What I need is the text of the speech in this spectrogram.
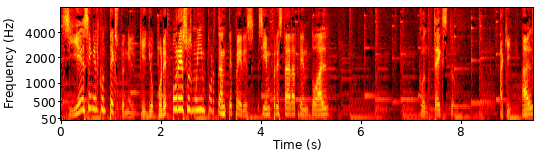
Si es en el contexto en el que yo... Por, por eso es muy importante, Pérez, siempre estar atento al... Contexto. Aquí, al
